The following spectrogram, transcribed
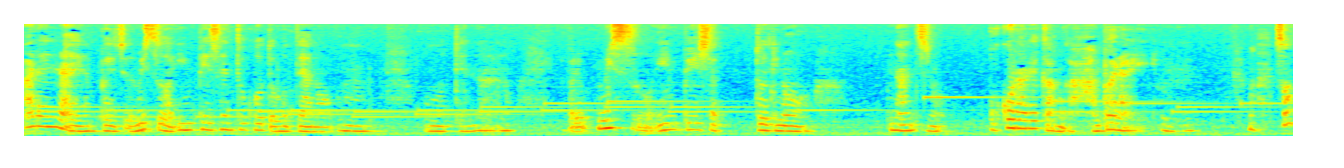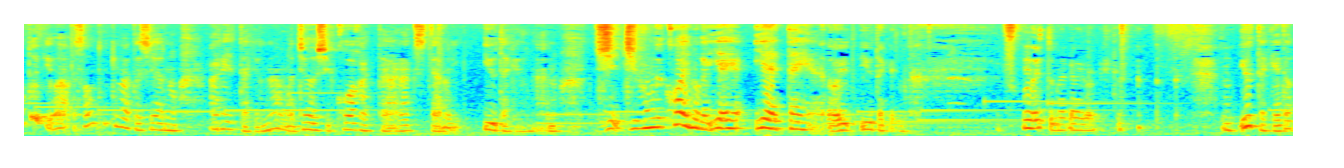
あれ以来やっぱりちょっとミスを隠蔽せんとこうと思ってあの、うん、思ってんなあのやっぱりミスを隠蔽した時のなんつうの怒られ感が半端ない、うん。まあ、その時はその時は私あのあれ言ったけどな、まあ、上司怖かったからっつってあの言うたけどなあのじ自分が怖いのが嫌や嫌やったんやとか言うたけどな。そんな人なかなか言うたけど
